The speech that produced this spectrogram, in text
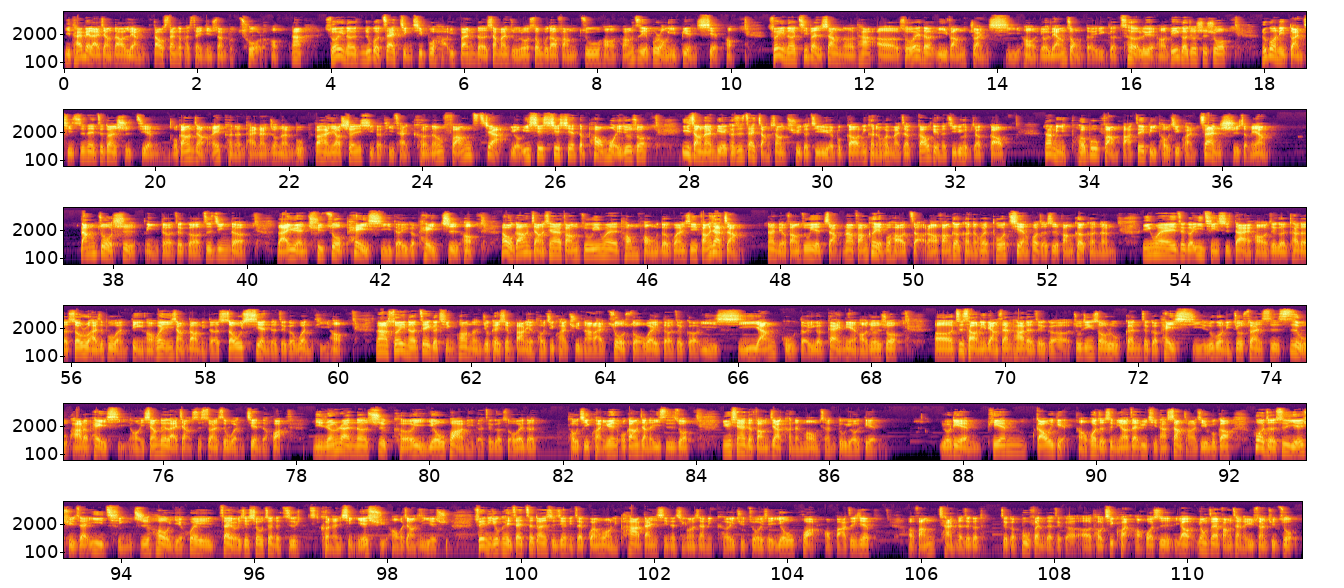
以台北来讲，到两到三个 percent 已经算不错了吼。那所以呢，如果在景气不好，一般的上班族如果收不到房租哈，房子也不容易变现哈。所以呢，基本上呢，它呃所谓的以房转息哈，有两种的一个策略哈。第一个就是说，如果你短期之内这段时间，我刚刚讲，哎，可能台南中南部包含要升息的题材，可能房价有一些些些的泡沫，也就是说。易涨难跌，可是再涨上去的几率也不高，你可能会买在高点的几率会比较高。那你何不妨把这笔投机款暂时怎么样，当做是你的这个资金的来源去做配息的一个配置哈。那我刚刚讲，现在房租因为通膨的关系，房价涨。那你的房租也涨，那房客也不好找，然后房客可能会拖欠，或者是房客可能因为这个疫情时代哈，这个他的收入还是不稳定哈，会影响到你的收现的这个问题哈。那所以呢，这个情况呢，你就可以先把你的投机款去拿来做所谓的这个以息养股的一个概念哈，就是说。呃，至少你两三趴的这个租金收入跟这个配息，如果你就算是四五趴的配息哦，相对来讲是算是稳健的话，你仍然呢是可以优化你的这个所谓的投机款，因为我刚刚讲的意思是说，因为现在的房价可能某种程度有点。有点偏高一点，或者是你要在预期它上涨的几率不高，或者是也许在疫情之后也会再有一些修正的之可能性，也许哈，我讲的是也许，所以你就可以在这段时间你在观望，你怕担心的情况下，你可以去做一些优化，哦，把这些呃房产的这个这个部分的这个呃投期款哈，或是要用在房产的预算去做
